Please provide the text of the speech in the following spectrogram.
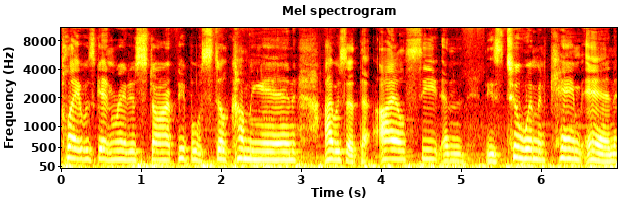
play was getting ready to start. People were still coming in. I was at the aisle seat, and these two women came in.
